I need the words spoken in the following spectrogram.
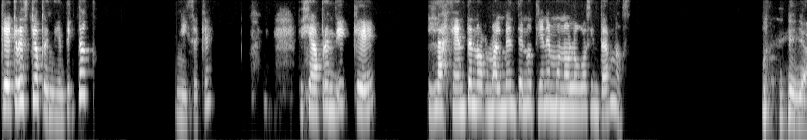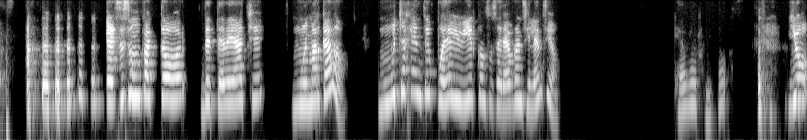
¿qué crees que aprendí en TikTok? Ni sé qué. Dije, aprendí que la gente normalmente no tiene monólogos internos. Ese es un factor de TDAH muy marcado. Mucha gente puede vivir con su cerebro en silencio. Qué aburrido. Yo,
